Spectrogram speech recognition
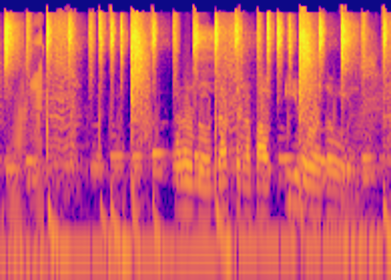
I don't know nothing about either of those.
